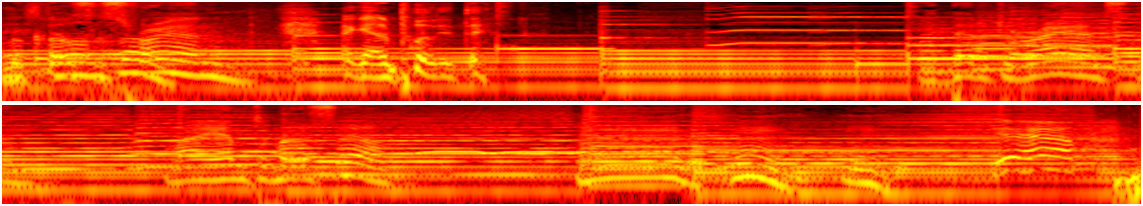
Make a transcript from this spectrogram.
Your closest friend. I gotta pull it down. You're better to Rance than I am to myself. Mm-hmm. Yeah.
